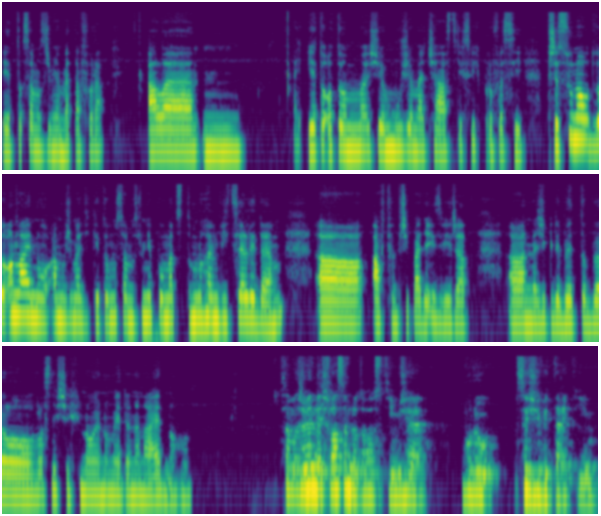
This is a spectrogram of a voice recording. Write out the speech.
Je to samozřejmě metafora, ale um, je to o tom, že můžeme část těch svých profesí přesunout do onlineu a můžeme díky tomu samozřejmě pomoct mnohem více lidem uh, a v tom případě i zvířat než kdyby to bylo vlastně všechno jenom jeden na jednoho. Samozřejmě nešla jsem do toho s tím, že budu se živit tady tím,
